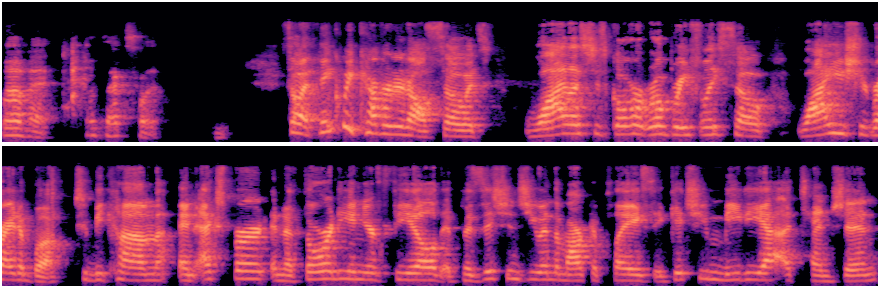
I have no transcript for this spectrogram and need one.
Love it. That's excellent. So I think we covered it all. So it's why let's just go over it real briefly. So why you should write a book to become an expert an authority in your field. It positions you in the marketplace. It gets you media attention.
